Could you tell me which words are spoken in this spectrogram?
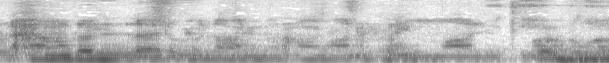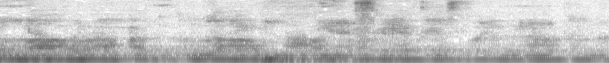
Elhamdülillahi Rabbil Alemin. Rahmanirrahim. Maliki yevmiddin. İyyâke nâbudu ve iyyâke nestaîn.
